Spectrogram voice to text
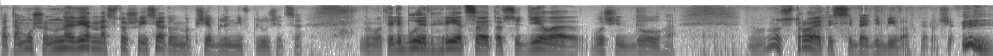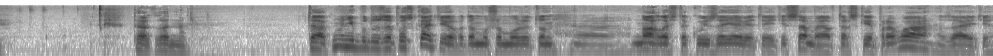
потому что, ну, наверное, 160 он вообще, блин, не включится. Вот. Или будет греться это все дело очень долго. Ну, строят из себя дебилов, короче. Так, ладно. Так, ну не буду запускать ее, потому что может он э, наглость такую заявит, и эти самые авторские права за эти,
